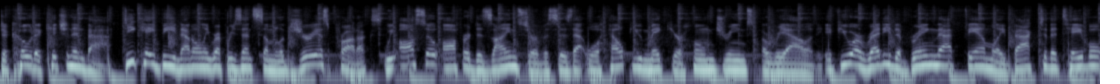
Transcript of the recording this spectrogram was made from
Dakota Kitchen and Bath. DKB not only represents some luxurious products, we also offer design services that will help you make your home dreams a reality. If you are ready to bring that family back to the table,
